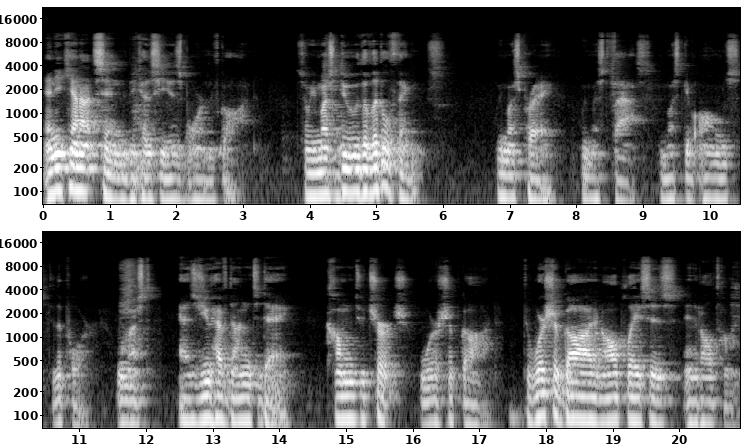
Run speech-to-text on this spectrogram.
and he cannot sin because he is born of God. So we must do the little things. We must pray. We must fast. We must give alms to the poor. We must, as you have done today, come to church, worship God. To worship God in all places and at all times.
